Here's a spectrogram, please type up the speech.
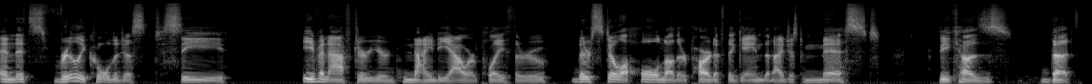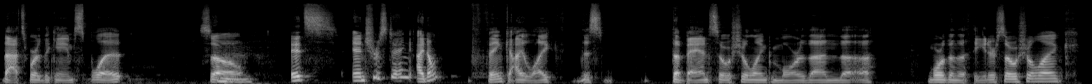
and it's really cool to just see, even after your 90 hour playthrough, there's still a whole nother part of the game that I just missed because that that's where the game split. So Hmm. it's interesting. I don't think I like this the band social link more than the more than the theater social link,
